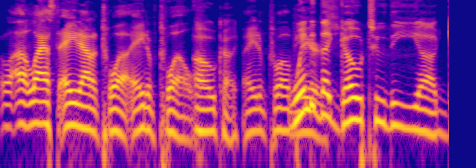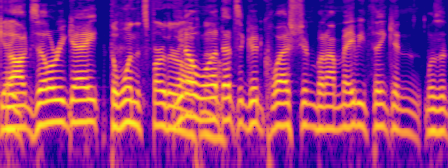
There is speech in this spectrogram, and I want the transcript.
Uh, last eight out of twelve. Eight of twelve. Oh, okay. Eight of twelve. When did they go to the uh, gate? The auxiliary gate. the one that's further You know what? now? That's a good question, but I'm maybe thinking was it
